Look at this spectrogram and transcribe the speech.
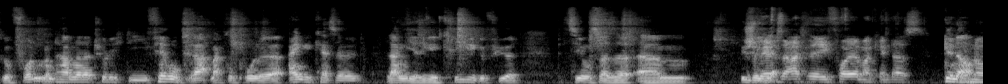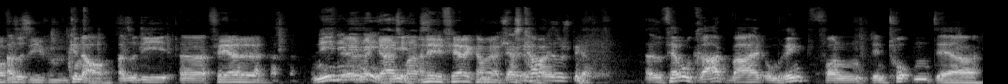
gefunden und haben dann natürlich die Ferrograd-Makropole eingekesselt, langjährige Kriege geführt, beziehungsweise ähm, Schweres Artilleriefeuer, man kennt das. Genau, also Offensiven. genau, also die äh, Pferde. nee, nee, nee, nee, nee. Ah nee, die Pferde kann man ja Das später. kann man ja so später. Also Ferrograd war halt umringt von den Truppen der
